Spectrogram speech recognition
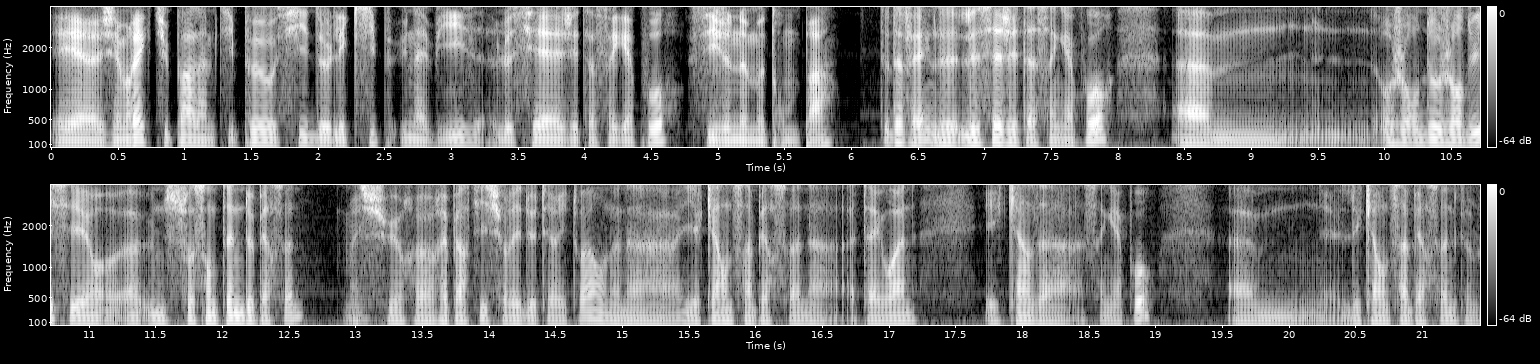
Et euh, j'aimerais que tu parles un petit peu aussi de l'équipe Unabiz. Le siège est à Singapour, si je ne me trompe pas. Tout à fait. Le, siège est à Singapour. Euh, Aujourd'hui, c'est euh, une soixantaine de personnes euh, réparties sur les deux territoires. On en a, il y a 45 personnes à, Taïwan et 15 à, Singapour. Euh, les 45 personnes, comme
